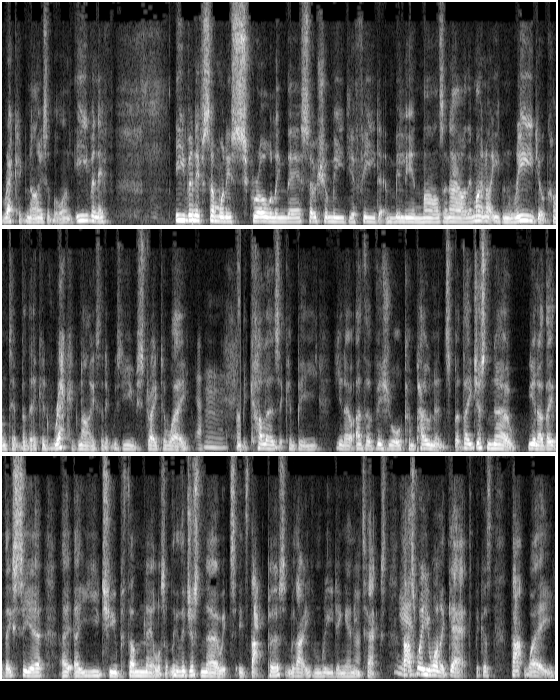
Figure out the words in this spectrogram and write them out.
recognizable. And even if even if someone is scrolling their social media feed at a million miles an hour, they might not even read your content, but they could recognize that it was you straight away. Yeah. Mm. It can be colors, it can be, you know, other visual components, but they just know, you know, they, they see a, a, a YouTube thumbnail or something, they just know it's it's that person without even reading any text. Yeah. That's where you want to get because that way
